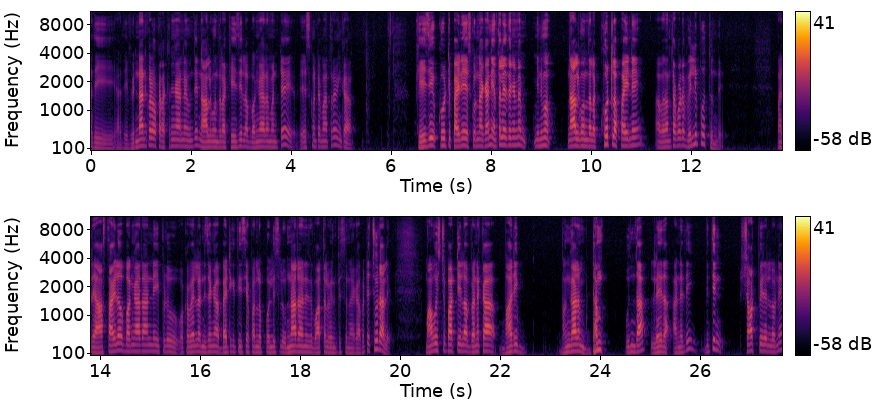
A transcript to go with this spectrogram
అది అది వినడానికి కూడా ఒక రకంగానే ఉంది. నాలుగు వందల కేజీల బంగారం అంటే వేసుకుంటే మాత్రం ఇంకా కేజీ కోటి పైన వేసుకున్నా కానీ ఎంత లేదన్నా మినిమం నాలుగు వందల కోట్ల పైనే అదంతా కూడా వెళ్ళిపోతుంది. మరి ఆ స్థాయిలో బంగారాన్ని ఇప్పుడు ఒకవేళ నిజంగా బయటికి తీసే పనిలో పోలీసులు ఉన్నారు అనేది వార్తలు వినిపిస్తున్నాయి కాబట్టి చూడాలి. మావోయిస్టు పార్టీల వెనక భారీ బంగారం డంప్ ఉందా లేదా అనేది వితిన్ షార్ట్ పీరియడ్లోనే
